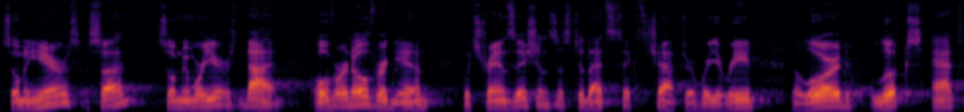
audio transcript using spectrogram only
So many years, a son, so many more years, died. Over and over again, which transitions us to that sixth chapter where you read, The Lord looks at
